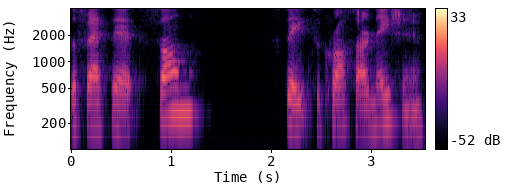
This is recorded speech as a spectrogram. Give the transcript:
the fact that some states across our nation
